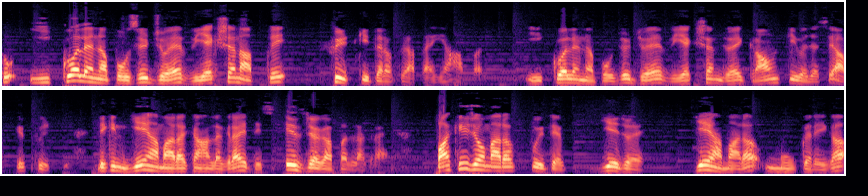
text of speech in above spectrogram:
तो इक्वल एंड अपोजिट जो है रिएक्शन आपके फीट की तरफ़ जाता है यहाँ पर। इक्वल एंड अपोजिट जो है रिएक्शन जो है ग्राउंड की वजह से आपके फीट की। लेकिन ये हमारा कहाँ लग रहा है? दिस इस जगह पर लग रहा है। बाकी जो हमारा फुट है, ये जो है, ये हमारा मूव करेगा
